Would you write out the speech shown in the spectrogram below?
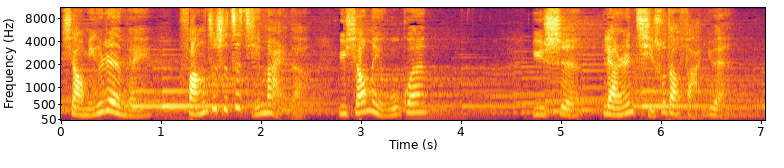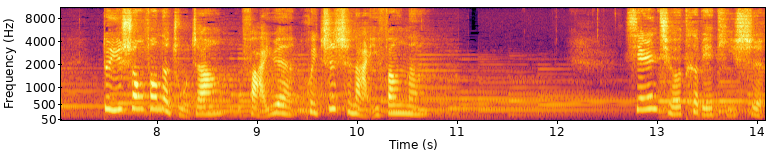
小明认为房子是自己买的，与小美无关。于是两人起诉到法院。对于双方的主张，法院会支持哪一方呢？仙人球特别提示：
